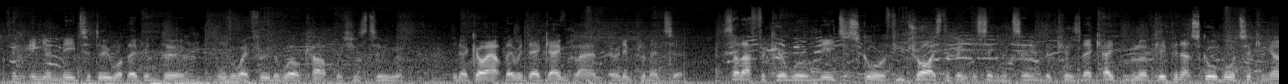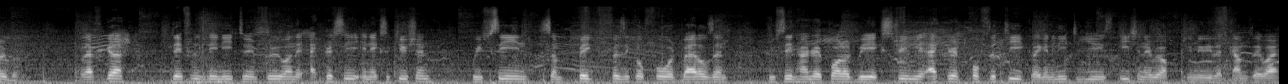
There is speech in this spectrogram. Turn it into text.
I think England need to do what they've been doing all the way through the World Cup, which is to, you know, go out there with their game plan and implement it. South Africa will need to score a few tries to beat this England team because they're capable of keeping that scoreboard ticking over. South Africa definitely need to improve on the accuracy in execution. We've seen some big physical forward battles and we've seen Handré Pollard be extremely accurate off the tee. They're going to need to use each and every opportunity that comes their way.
